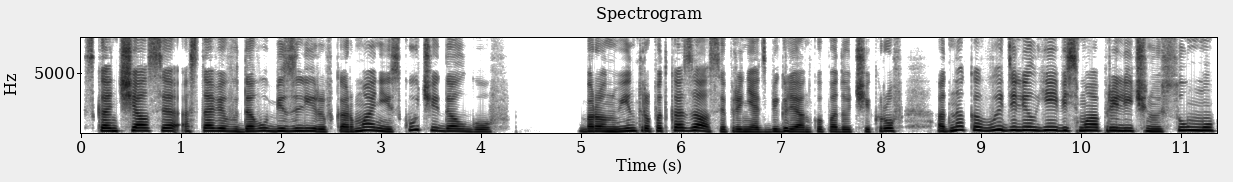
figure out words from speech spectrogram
скончался, оставив вдову без лиры в кармане и с кучей долгов. Барон Уинтроп отказался принять беглянку под отчий кров, однако выделил ей весьма приличную сумму,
